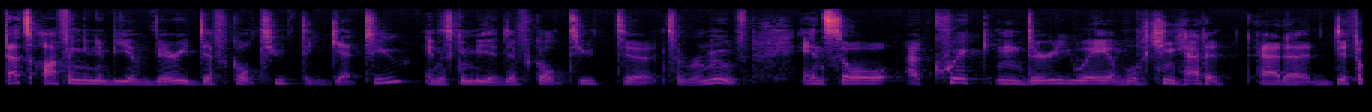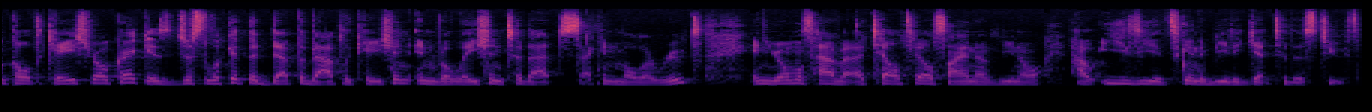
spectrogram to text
that's often going to be a very difficult tooth to get to and it's going to be a difficult tooth to, to remove and so a quick and dirty way of looking at it at a difficult case real quick is just look at the depth of application in relation to that second molar root and you almost have a telltale sign of you know how easy it's going to be to get to this tooth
